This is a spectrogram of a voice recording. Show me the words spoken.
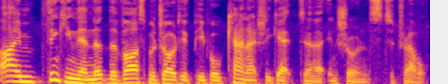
I'm thinking then that the vast majority of people can actually get uh, insurance to travel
